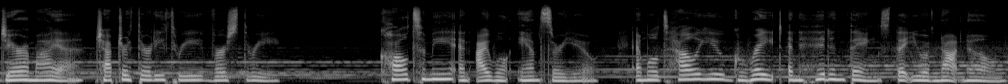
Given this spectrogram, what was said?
Jeremiah chapter 33, verse 3 Call to me, and I will answer you, and will tell you great and hidden things that you have not known.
